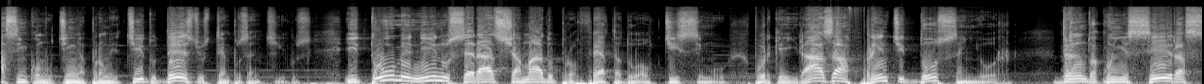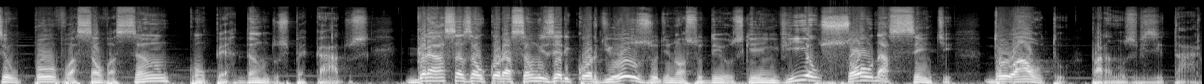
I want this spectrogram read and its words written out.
assim como tinha prometido desde os tempos antigos. E tu, menino, serás chamado profeta do Altíssimo, porque irás à frente do Senhor, dando a conhecer a seu povo a salvação com o perdão dos pecados Graças ao coração misericordioso de nosso Deus, que envia o sol nascente do alto para nos visitar,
